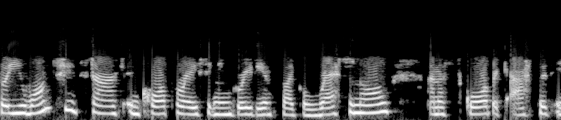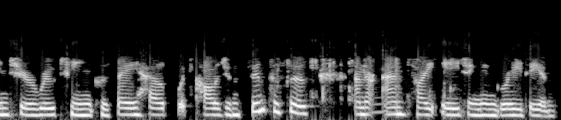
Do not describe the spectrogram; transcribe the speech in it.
So you want to start incorporating ingredients like retinol and ascorbic acid into your routine because they help with collagen synthesis and they're anti-aging ingredients.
